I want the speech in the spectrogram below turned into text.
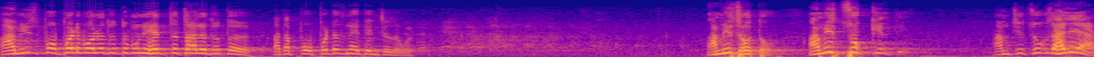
आम्हीच पोपट बोलत होतो म्हणून हेच चालत होतं. आता पोपटच नाही त्यांच्याजवळ. आम्हीच होतो आम्हीच चूक केली ती आमची चूक झाली आहे.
